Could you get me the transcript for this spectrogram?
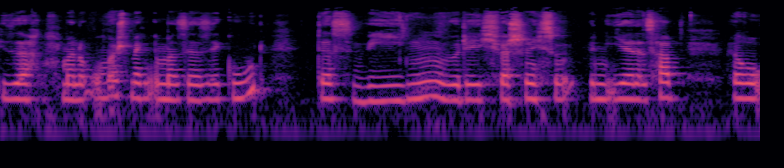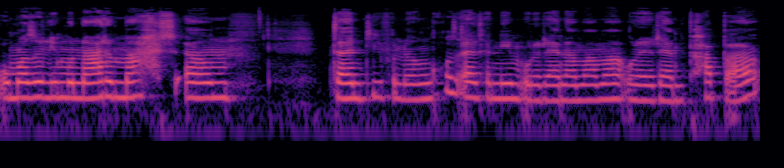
die Sachen von meiner Oma schmecken immer sehr, sehr gut. Deswegen würde ich wahrscheinlich so, wenn ihr das habt, eure Oma so Limonade macht, ähm, dann die von euren Großeltern nehmen oder deiner Mama oder deinem Papa.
